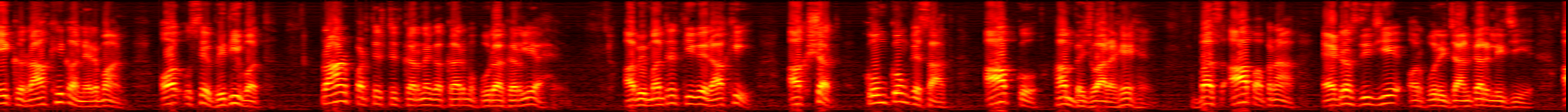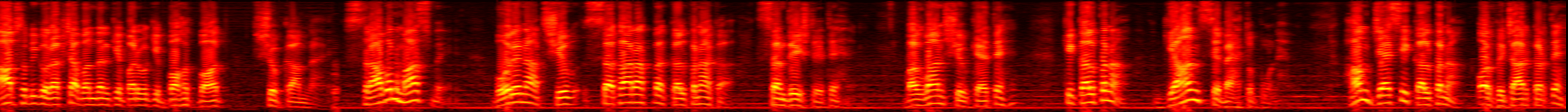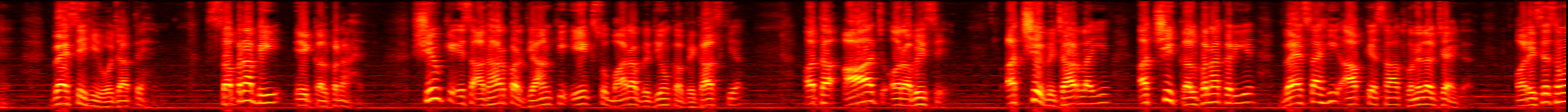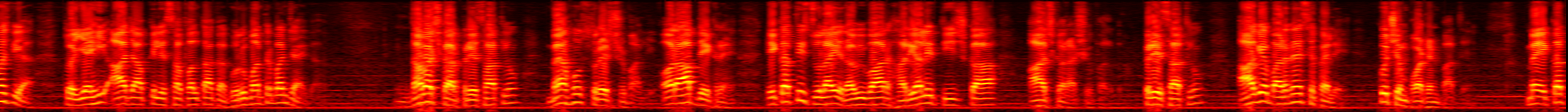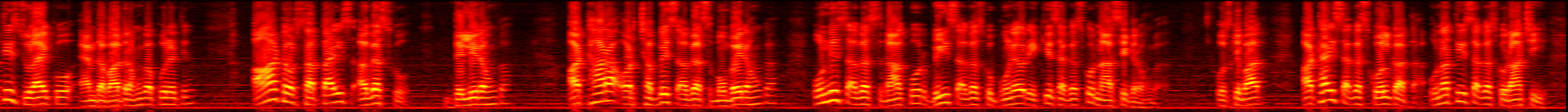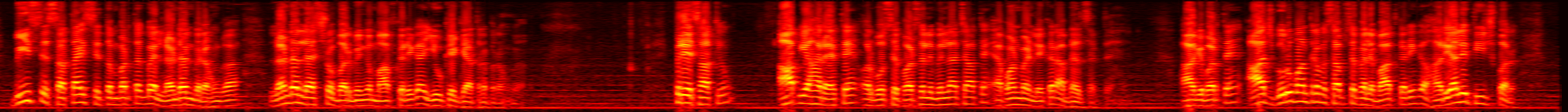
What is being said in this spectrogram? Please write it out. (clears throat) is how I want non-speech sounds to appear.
एक राखी का निर्माण और उसे विधिवत, प्राण प्रतिष्ठित करने का कर्म पूरा कर लिया है। अभिमंत्रित की गई राखी अक्षत कुमकुम के साथ आपको हम भिजवा रहे हैं। बस आप अपना एड्रेस दीजिए और पूरी जानकारी लीजिए। आप सभी को रक्षाबंधन के पर्व की बहुत बहुत शुभकामनाएँ। श्रावण मास में भोलेनाथ शिव सकारात्मक कल्पना का संदेश देते हैं। भगवान शिव कहते हैं कि कल्पना ज्ञान से महत्वपूर्ण है। हम जैसी कल्पना और विचार करते हैं, वैसे ही हो जाते हैं। सपना भी एक कल्पना है। शिव के इस आधार पर ध्यान की 112 विधियों का विकास किया। अतः आज और अभी से अच्छे विचार लाइए, अच्छी कल्पना करिए, वैसा ही आपके साथ होने लग जाएगा। और इसे समझ लिया तो यही आज आपके लिए सफलता का गुरु मंत्र बन जाएगा। नमस्कार प्रिय साथियों, मैं हूँ सुरेश श्रिवाली और आप देख रहे हैं 31 जुलाई रविवार हरियाली तीज का आज का राशिफल। प्रिय साथियों, आगे बढ़ने से पहले कुछ इंपॉर्टेंट बातें। मैं 31 जुलाई को अहमदाबाद रहूँगा पूरे दिन 8 और 27 अगस्त को दिल्ली रहूँगा 18 और 26 अगस्त मुंबई रहूँगा 19 अगस्त नागपुर 20 अगस्त को पुणे और 21 अगस्त को नासिक रहूँगा। उसके बाद 28 अगस्त कोलकाता 29 अगस्त को रांची 20 से 27 सितंबर तक मैं लंदन में रहूँगा, लंदन लेस्टर बर्मिंगम माफ़ करेगा यूके की यात्रा पर रहूँगा। प्रिय साथियों आप यहाँ रहते हैं और मुझसे पर्सनली मिलना चाहते हैं अपॉइंटमेंट लेकर आप मिल सकते हैं। आगे बढ़ते हैं। आज गुरु मंत्र में सबसे पहले बात करेंगे हरियाली तीज पर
